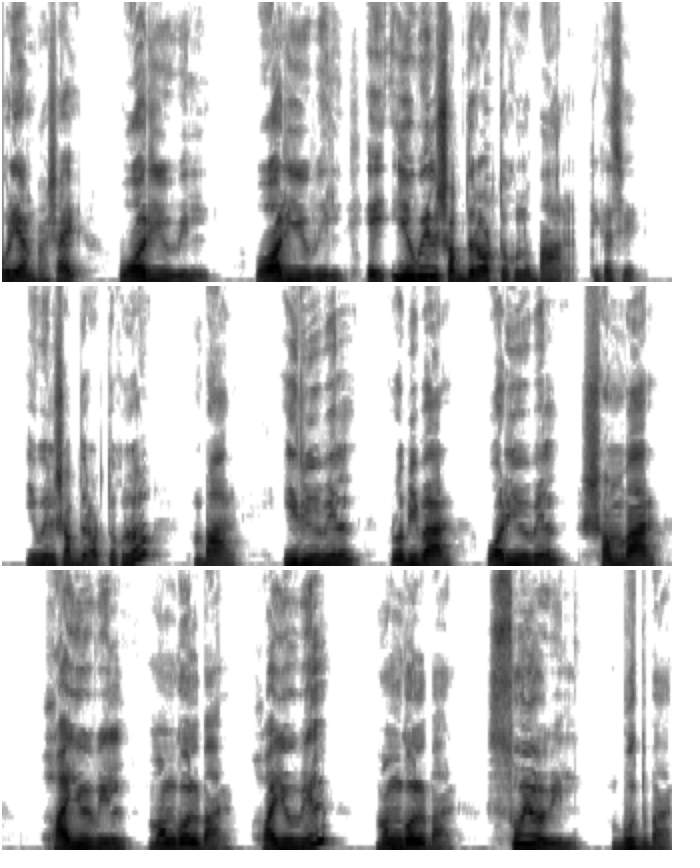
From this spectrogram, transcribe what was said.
কোরিয়ান ভাষায় ওয়ার ইউ উইল ওয়ার ইউ উইল এই ইউ উইল শব্দের অর্থ হলো বার ঠিক আছে ইউ উইল শব্দের অর্থ হলো বার ইর ইউ উইল রবিবার ওয়ার ইউ উইল সোমবার হোয়াই ইউ উইল মঙ্গলবার হোয়াই ইউ উইল মঙ্গলবার সুইউ উইল বুধবার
